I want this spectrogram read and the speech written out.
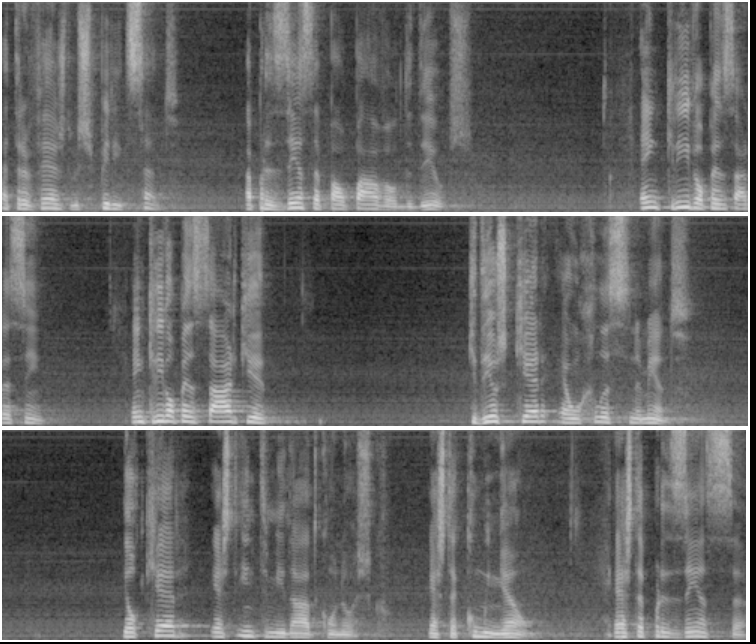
através do Espírito Santo, a presença palpável de Deus. É incrível pensar assim. É incrível pensar que que Deus quer é um relacionamento. Ele quer esta intimidade conosco esta comunhão, esta presença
